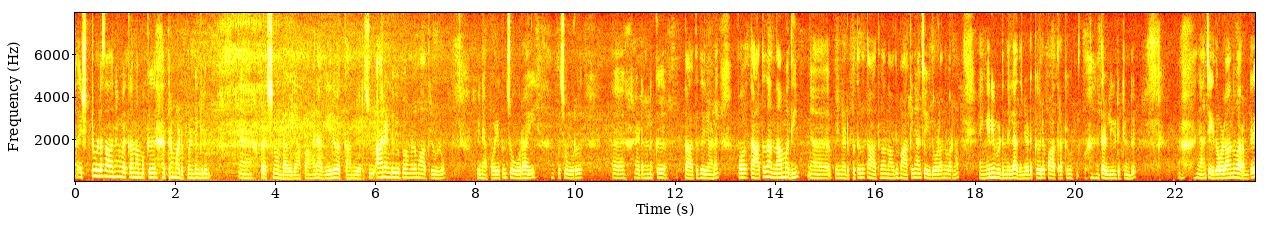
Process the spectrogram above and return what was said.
ഇഷ്ടമുള്ള സാധനങ്ങൾ വെക്കാൻ നമുക്ക് എത്ര മടുപ്പുണ്ടെങ്കിലും പ്രശ്നം ഉണ്ടാവില്ല. അപ്പോൾ അങ്ങനെ അവിയൽ വെക്കാമെന്ന് വിചാരിച്ചു. ആ രണ്ട് വിഭവങ്ങൾ മാത്രമേ ഉള്ളൂ. പിന്നെ അപ്പോഴേക്കും ചോറായി. അപ്പോൾ ചോറ് ഏട്ടനക്ക് താത്ത് തരികയാണ്. അപ്പോൾ താത്ത് തന്നാൽ മതി. പിന്നെ അടുപ്പത്തു നിന്ന് താത്ത് തന്നാൽ മതി. ബാക്കി ഞാൻ ചെയ്തോളാം എന്ന് പറഞ്ഞു. എങ്ങനെയും വിടുന്നില്ല. അതിന്റെ ഇടയ്ക്ക് ഒരു പാത്രമൊക്കെ തള്ളിയിട്ടിട്ടുണ്ട്. ഞാൻ ചെയ്തോളാം എന്ന് പറഞ്ഞിട്ട്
